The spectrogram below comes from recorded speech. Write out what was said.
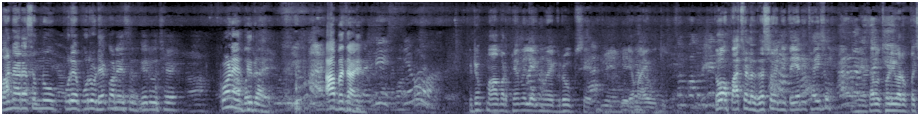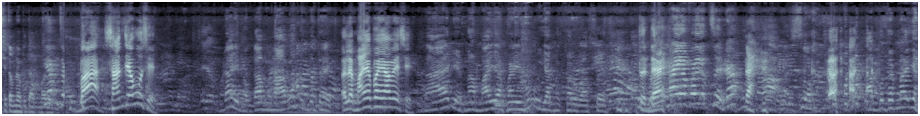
વાના રસમનું પૂરેપૂરું ડેકોરેશન કર્યું છે. કોણે આ કર્યું? આ બધાએ. ગ્રુપમાં અમાર ફેમિલીનું એક ગ્રુપ છે એમાં આવ્યું હતું. તો પાછળ રસોઈની તૈયારી થાય છે. અને ચાલો થોડી વાર પછી તમને બધા મળે બા સાંજે શું છે? એટલે માયાભાઈ આવે છે? ના રે ના માયાભાઈ હું કરવા છે. તો ડા- માયાભાઈ જ છે કા? આ બધા માયા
